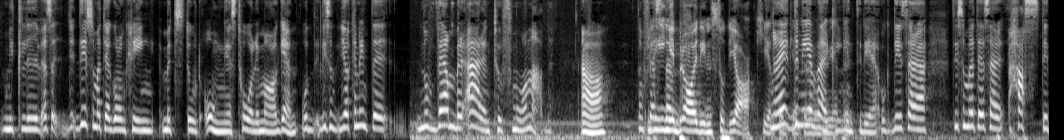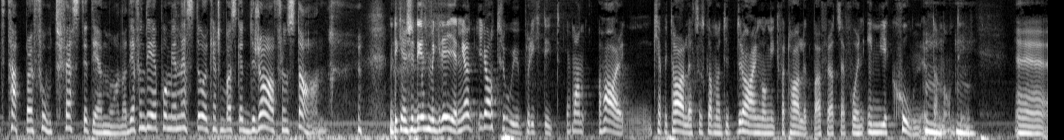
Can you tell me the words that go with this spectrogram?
mitt liv, alltså, det det är som att jag går omkring med ett stort ångesthål i magen. Och det- liksom, jag kan inte, november är en tuff månad. Ja. De Det flesta... är inget bra i din zodiak helt Nej, enkelt, den är det verkligen inte det. Och det, är så här, det är som att jag så här hastigt tappar fotfästet i en månad. Jag funderar på om jag nästa år kanske bara ska dra från stan. Men det är kanske är det som är grejen. Jag, jag tror ju på riktigt, om man har kapitalet så ska man typ dra en gång i kvartalet bara för att här, få en injektion utan någonting. Eh,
